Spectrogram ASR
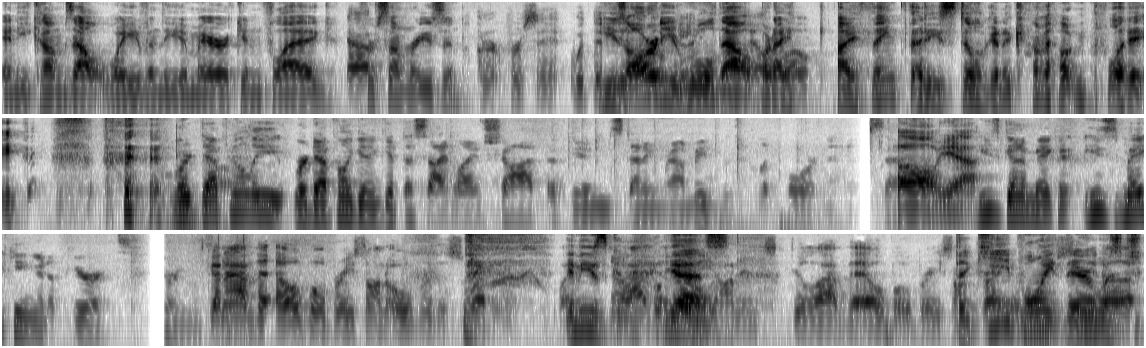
and he comes out waving the American flag Yep. for some reason. Hundred percent. With the He's already ruled left out, but I. I think that he's still gonna come out and play. We're definitely we're definitely gonna get the sideline shot of him standing around, maybe with a clipboard and a headset. oh yeah, He's gonna make it. He's making an appearance during. He's gonna have the elbow brace on over the sweater. Like, And he's- gonna have the yes. hoodie on and still have the elbow brace on. the key point there was up.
